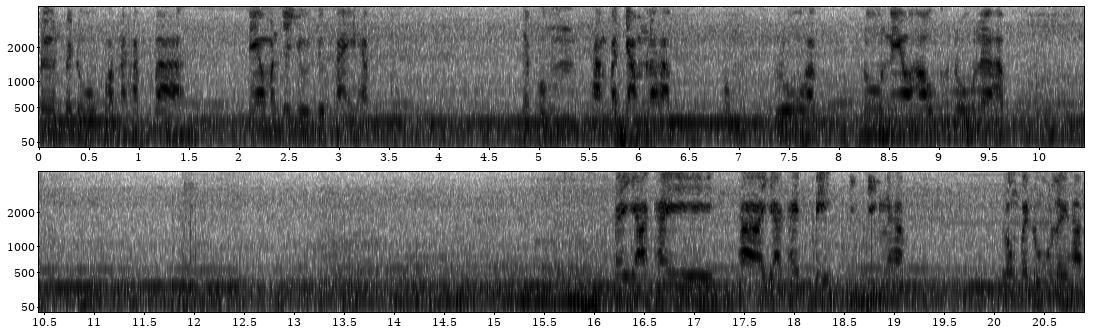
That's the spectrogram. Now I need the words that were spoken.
เดินไปดูก่อนนะครับ ว่าแนวมันจะอยู่จุดไหนครับ แต่ผมทำประจำแล้วครับ ผมรู้ครับ ดูแนวเอาก็รู้แล้วครับแต่อยากให้ถ้าอยากให้เป๊จริง ๆ นะครับ ลงไปดูเลยครับ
